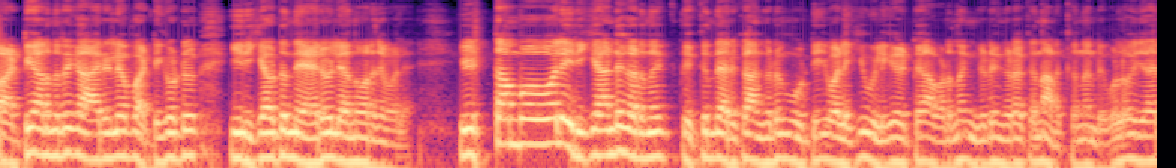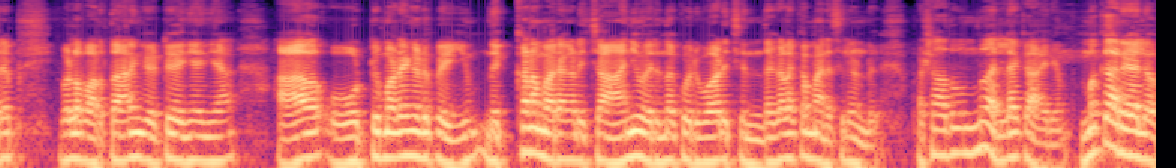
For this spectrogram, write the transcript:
പട്ടി കടന്നിട്ട് കാര്യമില്ല പട്ടിക്കോട്ട് ഇരിക്കാവട്ട് നേരമില്ല എന്ന് പറഞ്ഞ പോലെ. ഇഷ്ടം പോലെ ഇരിക്കാണ്ട് കിടന്ന് തിക്കും തിരക്കും. അങ്ങോട്ടും കൂട്ടി വളിക്ക് വിളി കേട്ട് അവിടെ നിന്ന് ഇങ്ങോട്ടും ഇങ്ങോട്ടൊക്കെ നടക്കുന്നുണ്ട്. ഇവളുടെ വിചാരം ഇവളുടെ വർത്തമാനം കേട്ട് കഴിഞ്ഞ് കഴിഞ്ഞാൽ ആ ഓട്ടുമഴ ഇങ്ങോട്ട് പെയ്യും. നിൽക്കണ മരം അങ്ങോട്ട് ചാഞ്ഞു വരുന്നൊക്കെ ഒരുപാട് ചിന്തകളൊക്കെ മനസ്സിലുണ്ട്. പക്ഷെ അതൊന്നും അല്ല കാര്യം. നമുക്കറിയാലോ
